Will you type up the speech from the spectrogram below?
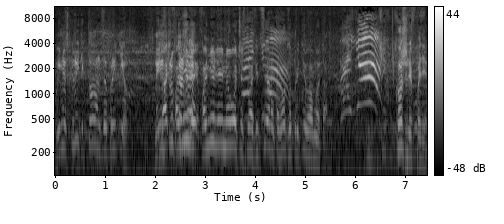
вы мне скажите, кто вам запретил? На Дать инструктаже фамилия, фамилия, имя, отчество офицера, который запретил вам это. Кожелев поди.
